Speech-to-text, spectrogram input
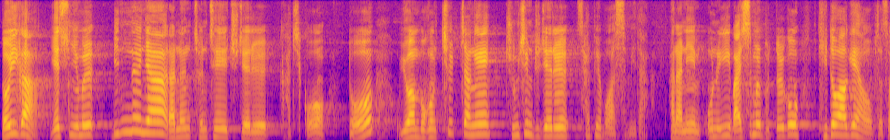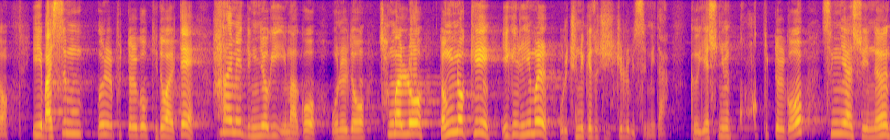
너희가 예수님을 믿느냐라는 전체의 주제를 가지고 또 요한복음 7장의 중심 주제를 살펴보았습니다. 하나님 오늘 이 말씀을 붙들고 기도하게 하옵소서. 이 말씀을 붙들고 기도할 때 하나님의 능력이 임하고 오늘도 정말로 넉넉히 이길 힘을 우리 주님께서 주실 줄로 믿습니다. 그 예수님을 꼭 붙들고 승리할 수 있는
